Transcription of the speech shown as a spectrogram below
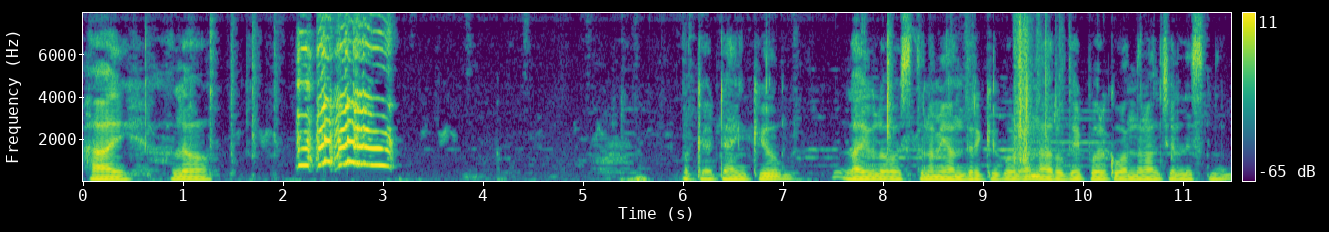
Hi hello. Okay thank you లైవ్లో వస్తున్న మీ అందరికీ కూడా నా హృదయపూర్వక వందనాలు చెల్లిస్తున్నాను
